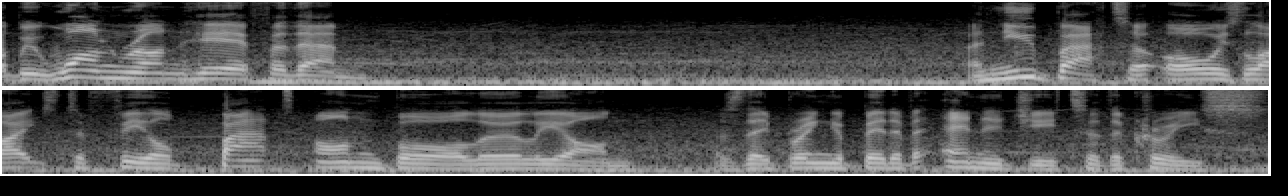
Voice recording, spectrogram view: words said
There'll be one run here for them. A new batter always likes to feel bat on ball early on as they bring a bit of energy to the crease.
